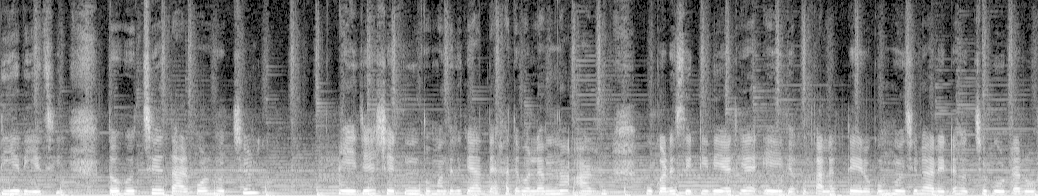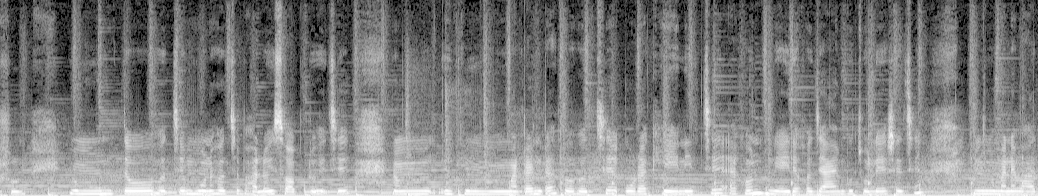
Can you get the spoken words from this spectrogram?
দিয়ে দিয়েছি। তো হচ্ছে তারপর হচ্ছে এই যে সে তোমাদেরকে আর দেখাতে পারলাম না, আর কুকারে সিটি দিয়ে দিয়ে এই দেখো কালারটা এরকম হয়েছিল, আর এটা হচ্ছে গোটা রসুন। তো হচ্ছে মনে হচ্ছে ভালোই সফট হয়েছে। মাটনটা তো হচ্ছে ওরা খেয়ে নিচ্ছে। এখন এই দেখো জায়ম্বু চলে এসেছে। মানে ভাত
